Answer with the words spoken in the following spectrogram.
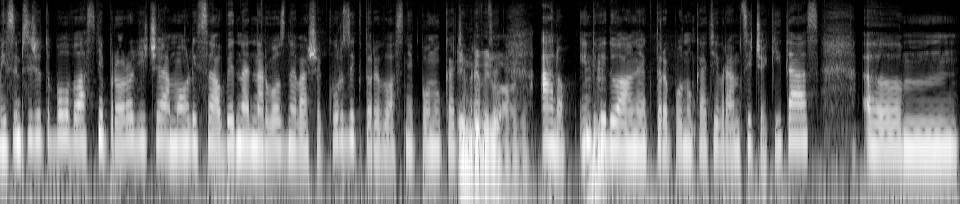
Myslím si, že to bolo vlastne pro rodiče a mohli sa objednať na rôzne vaše kurzy, ktoré vlastne ponúkate individuálne. v rámci... Áno, individuálne, mm-hmm. ktoré ponúkate v rámci Čekitas. Um,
